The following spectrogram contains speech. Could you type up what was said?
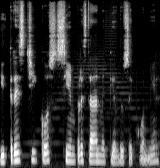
y tres chicos siempre estaban metiéndose con él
